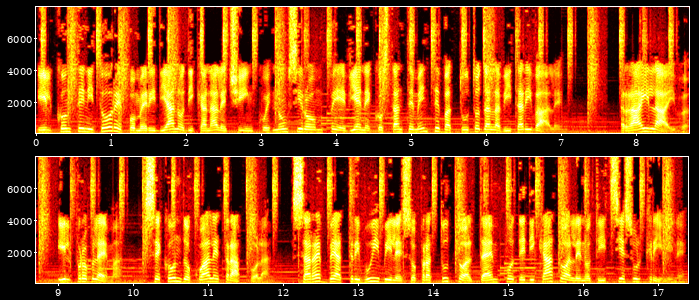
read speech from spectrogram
Il contenitore pomeridiano di Canale 5 non si rompe e viene costantemente battuto dalla vita rivale. Rai Live. Il problema. Secondo quale trappola? Sarebbe attribuibile soprattutto al tempo dedicato alle notizie sul crimine.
